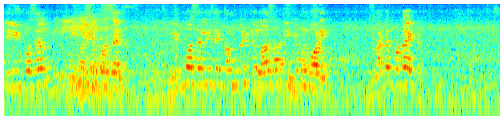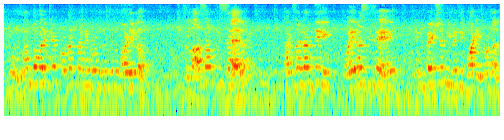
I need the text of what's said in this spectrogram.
T lymphocyte lymphocyte lymphocyte is a completely loss of the human body. It's not a product. నువ్వు ఉన్నంత వరకే ప్రొడక్ట్ అనేటువంటిది ఉంటుంది బాడీలో loss of the cell concern the virus is a infection in the body total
